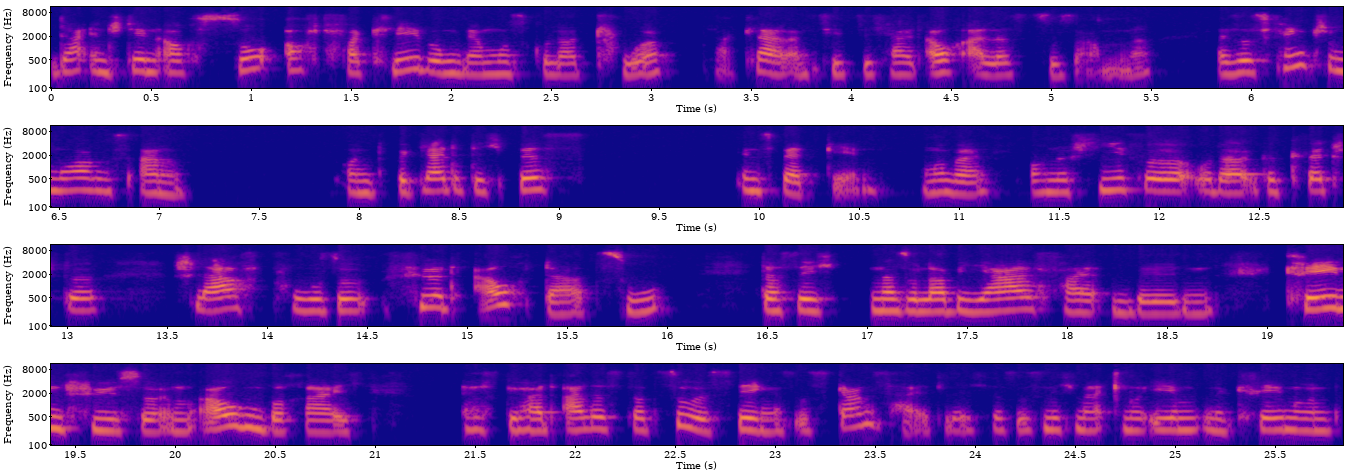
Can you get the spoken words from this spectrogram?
da entstehen auch so oft Verklebungen der Muskulatur. Na klar, dann zieht sich halt auch alles zusammen. Ne? Also es fängt schon morgens an und begleitet dich bis ins Bett gehen. Ne? Weil auch eine schiefe oder gequetschte Schlafpose führt auch dazu, dass sich Nasolabialfalten bilden, Krähenfüße im Augenbereich. Es gehört alles dazu. Deswegen es ist es ganzheitlich. Es ist nicht mal nur eben eine Creme und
